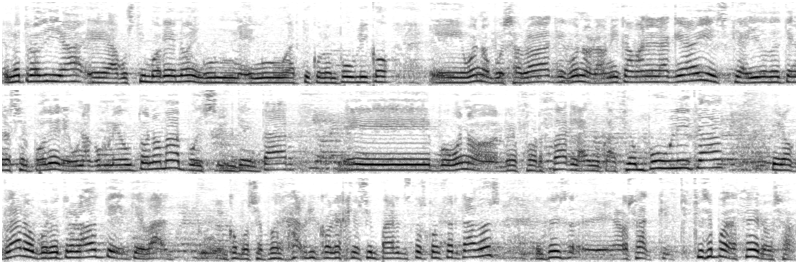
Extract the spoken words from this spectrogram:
el otro día eh, Agustín Moreno, en un, en un artículo en público, eh, bueno, pues hablaba que, bueno, la única manera que hay es que ahí donde tengas el poder, en una comunidad autónoma, pues intentar, pues bueno, reforzar la educación pública, pero claro, por otro lado, te, te va, como se puede abrir colegios sin pagar de estos concertados. Entonces, eh, o sea, ¿qué, ¿qué, se puede hacer? O sea,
